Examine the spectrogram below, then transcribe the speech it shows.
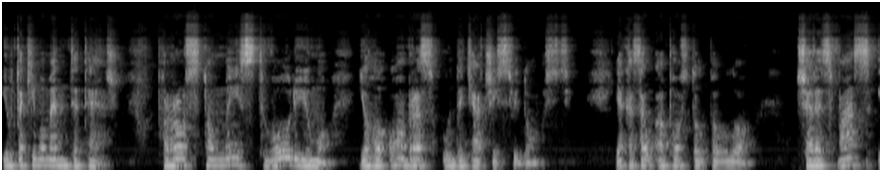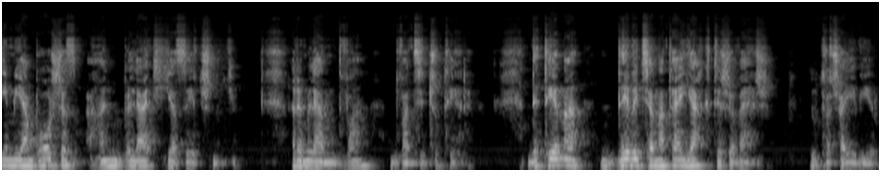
І в такі моменти теж. Просто ми створюємо Його образ у дитячій свідомості. Як казав апостол Павло, через вас ім'я Боже ганьблять язичники. Римлян 2, 24. Дитина дивиться на те, як ти живеш, і втрачає віру.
